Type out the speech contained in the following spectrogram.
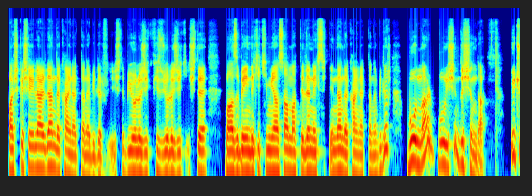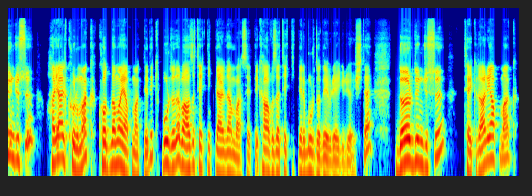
başka şeylerden de kaynaklanabilir. İşte biyolojik, fizyolojik, işte bazı beyindeki kimyasal maddelerin eksikliğinden de kaynaklanabilir. Bunlar bu işin dışında. Üçüncüsü hayal kurmak, kodlama yapmak dedik. Burada da bazı tekniklerden bahsettik. Hafıza teknikleri burada devreye giriyor işte. Dördüncüsü tekrar yapmak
